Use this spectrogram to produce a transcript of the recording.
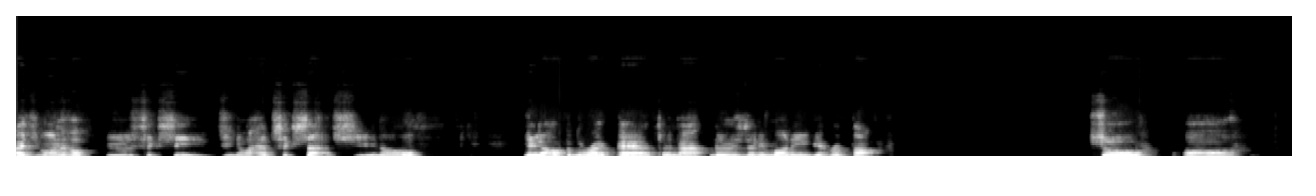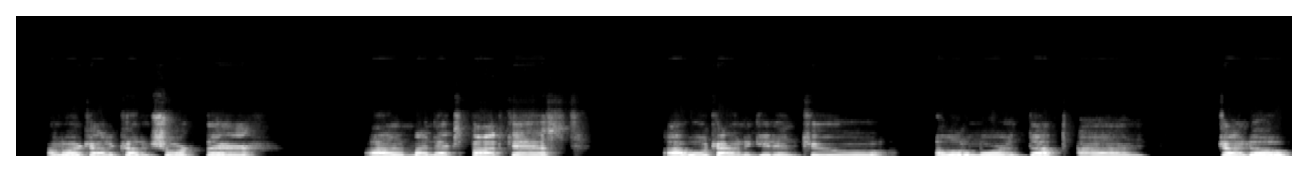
I just want to help you succeed, you know, have success, you know get off on the right path and not lose any money and get ripped off. So uh, I'm going to kind of cut it short there. On my next podcast, I will kind of get into a little more in depth on kind of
